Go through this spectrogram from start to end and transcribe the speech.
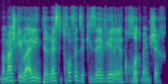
ממש כאילו היה לי אינטרס לדחוף את זה, כי זה הביא אליי לקוחות בהמשך.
